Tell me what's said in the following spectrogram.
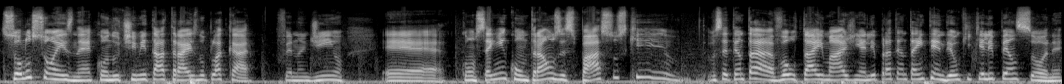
soluções, né? Quando o time está atrás no placar. O Fernandinho é, consegue encontrar uns espaços que você tenta voltar a imagem ali para tentar entender o que, que ele pensou, né?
